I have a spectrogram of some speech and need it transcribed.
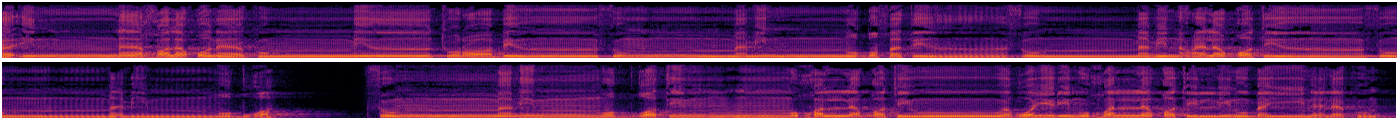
فانا خلقناكم من تراب ثم من نطفه ثم من علقه ثم من مضغه ثم من مضغه مخلقه وغير مخلقه لنبين لكم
